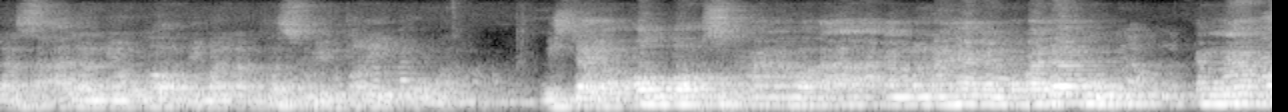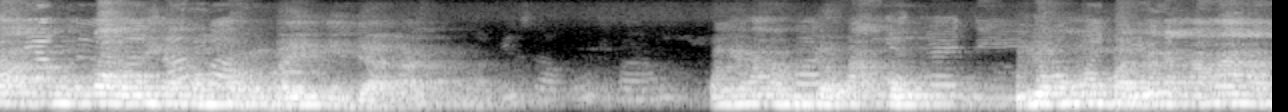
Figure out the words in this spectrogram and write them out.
la sa'alan ya Allah di mana tasbih tariq niscaya Allah Subhanahu wa taala akan menanyakan kepadaku kenapa engkau tidak memperbaiki jalan? Bagaimana beliau takut? Beliau mengemban akan amanat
